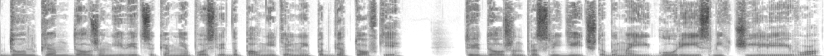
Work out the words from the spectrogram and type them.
Дункан должен явиться ко мне после дополнительной подготовки. Ты должен проследить, чтобы мои гурии смягчили его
